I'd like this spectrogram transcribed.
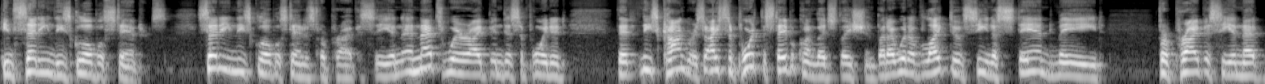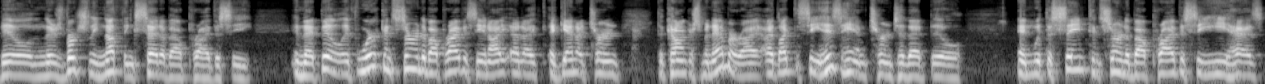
in setting these global standards, setting these global standards for privacy. And, and that's where I've been disappointed that at least Congress, I support the stablecoin legislation, but I would have liked to have seen a stand made for privacy in that bill. And there's virtually nothing said about privacy in that bill. If we're concerned about privacy, and I and I again I turn to Congressman Emmer, I, would like to see his hand turned to that bill. And with the same concern about privacy he has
